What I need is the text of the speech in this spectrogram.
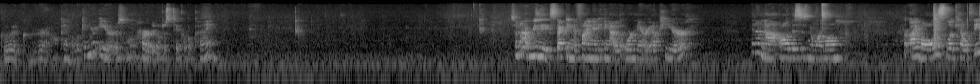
Good girl. Okay, I'm gonna look in your ears. It won't hurt, it'll just tickle, okay? So I'm not really expecting to find anything out of the ordinary up here. And I'm not, all this is normal. Her eyeballs look healthy,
